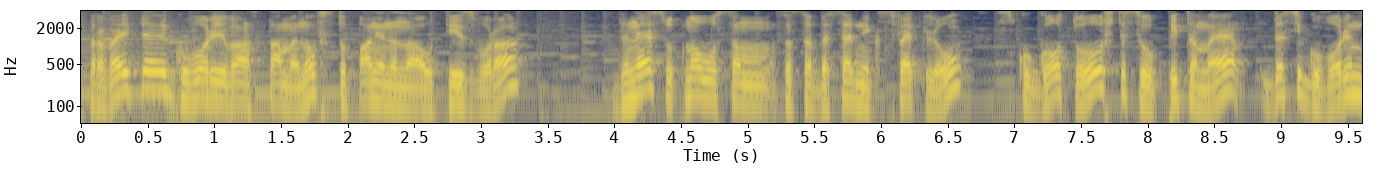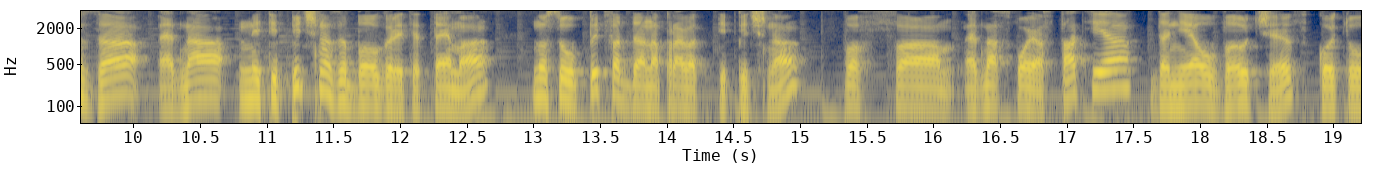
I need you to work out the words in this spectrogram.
Здравейте, говори Иван Стаменов, стопанина на Аутизвора. Днес отново съм със събеседник Светлю, с когото ще се опитаме да си говорим за една нетипична за българите тема, но се опитват да направят типична. В а, една своя статия Даниел Вълчев, който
